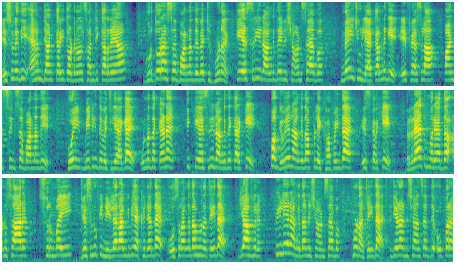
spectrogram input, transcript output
ਇਸ ਵੇਲੇ ਦੀ ਅਹਿਮ ਜਾਣਕਾਰੀ ਤੁਹਾਡੇ ਨਾਲ ਸਾਂਝੀ ਕਰ ਰਹੇ ਹਾਂ। ਗੁਰਦੁਆਰਾ ਸਾਹਿਬਾਨਾਂ ਦੇ ਵਿੱਚ ਹੁਣ ਕੇਸਰੀ ਰੰਗ ਦੇ ਨਿਸ਼ਾਨ ਸਾਹਿਬ ਨਹੀਂ ਝੂਲਿਆ ਕਰਨਗੇ। ਇਹ ਫੈਸਲਾ ਪੰਡ ਸਿੰਘ ਸਾਹਿਬਾਨਾਂ ਦੇ ਹੋਈ ਮੀਟਿੰਗ ਦੇ ਵਿੱਚ ਲਿਆ ਗਿਆ ਹੈ। ਉਹਨਾਂ ਦਾ ਕਹਿਣਾ ਹੈ ਕਿ ਕੇਸਰੀ ਰੰਗ ਦੇ ਕਰਕੇ ਭਗਵੇਂ ਰੰਗ ਦਾ ਭੁਲੇਖਾ ਪੈਂਦਾ ਹੈ। ਇਸ ਕਰਕੇ ਰਹਿਤ ਮਰਿਆਦਾ ਅਨੁਸਾਰ ਸੁਰਮਈ, ਜਿਸ ਨੂੰ ਕਿ ਨੀਲਾ ਰੰਗ ਵੀ ਆਖਿਆ ਜਾਂਦਾ ਹੈ, ਉਸ ਰੰਗ ਦਾ ਹੋਣਾ ਚਾਹੀਦਾ ਹੈ ਜਾਂ ਫਿਰ ਪੀਲੇ ਰੰਗ ਦਾ ਨਿਸ਼ਾਨ ਸਾਹਿਬ ਹੋਣਾ ਚਾਹੀਦਾ ਹੈ। ਤੇ ਜਿਹੜਾ ਨਿਸ਼ਾਨ ਸਾਹਿਬ ਦੇ ਉੱਪਰ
